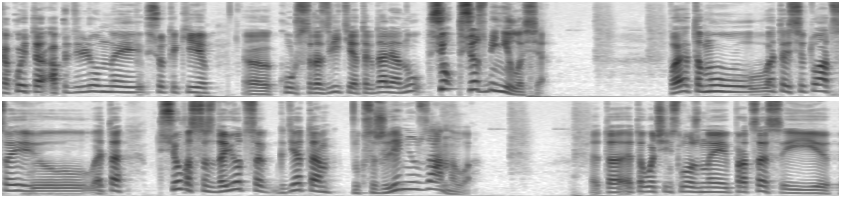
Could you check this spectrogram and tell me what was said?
какой-то определенный все-таки курс развития и так далее, ну, все, все изменилось. Поэтому в этой ситуации э, это все воссоздается где-то, ну, к сожалению, заново. Это, это очень сложный процесс. И,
